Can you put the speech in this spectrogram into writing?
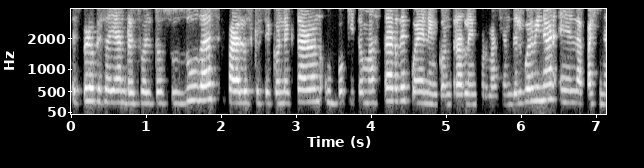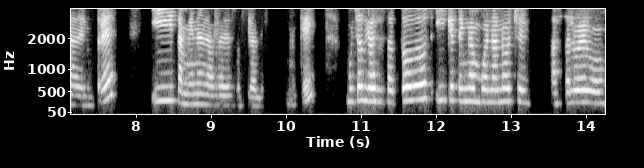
Espero que se hayan resuelto sus dudas. Para los que se conectaron un poquito más tarde, pueden encontrar la información del webinar en la página de Nutres y también en las redes sociales. Muchas gracias a todos y que tengan buena noche. Hasta luego.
